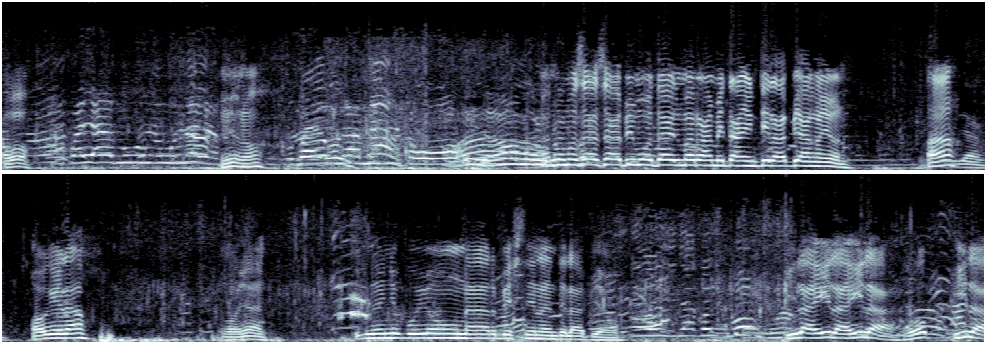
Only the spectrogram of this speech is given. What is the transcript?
Oh, Kaya mo muna. ayan oh. Anong masasabi mo dahil marami tayong tilapia ngayon? Ha? Okay lang? O yan. Tignan nyo po yung na-harvest nilang tilapia. oh. Hila, hila, hila. Hop, hila.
